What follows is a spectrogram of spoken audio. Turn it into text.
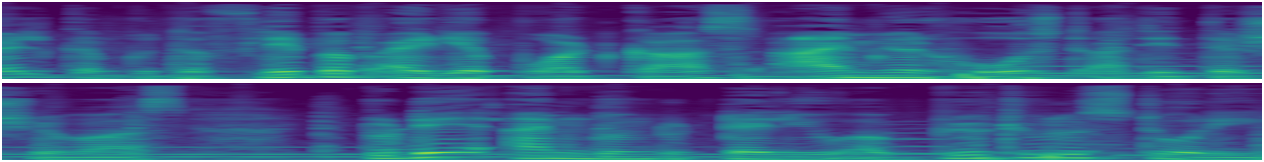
welcome to the Flip Up Idea podcast. I'm your host Aditya Shrivas. Today I'm going to tell you a beautiful story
